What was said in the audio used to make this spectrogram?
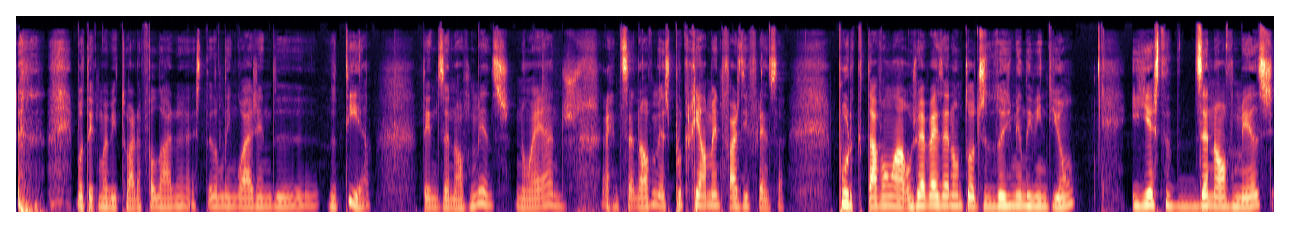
Vou ter que me habituar a falar esta linguagem de, de tia. Tem 19 meses, não é anos, é 19 meses, porque realmente faz diferença. Porque estavam lá, os bebés eram todos de 2021 e este de 19 meses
